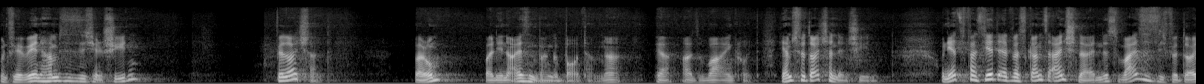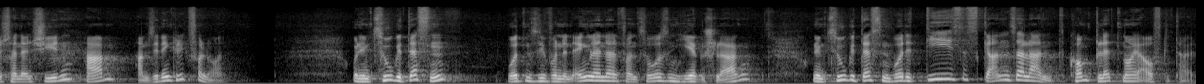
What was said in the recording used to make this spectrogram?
Und für wen haben sie sich entschieden? Für Deutschland. Warum? Weil die eine Eisenbahn gebaut haben. Na, ja, also war ein Grund. Die haben es für Deutschland entschieden. Und jetzt passiert etwas ganz Einschneidendes. Weil sie sich für Deutschland entschieden haben, haben sie den Krieg verloren. Und im Zuge dessen wurden sie von den Engländern, Franzosen hier geschlagen. Und im Zuge dessen wurde dieses ganze Land komplett neu aufgeteilt.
